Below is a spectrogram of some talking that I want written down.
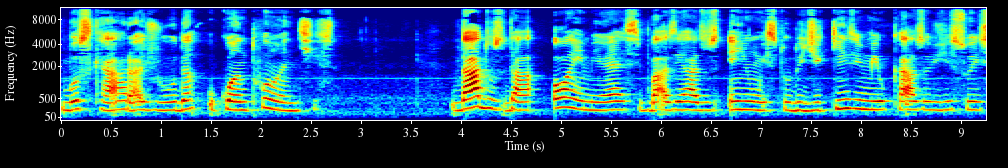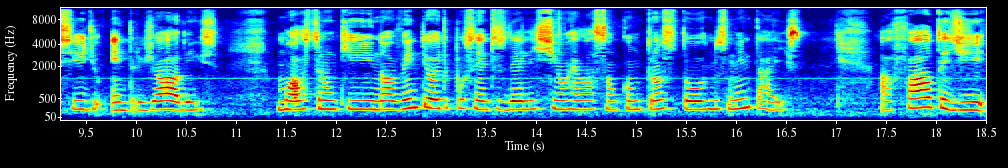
Buscar ajuda o quanto antes. Dados da OMS, baseados em um estudo de 15 mil casos de suicídio entre jovens, mostram que 98% deles tinham relação com transtornos mentais. A falta de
